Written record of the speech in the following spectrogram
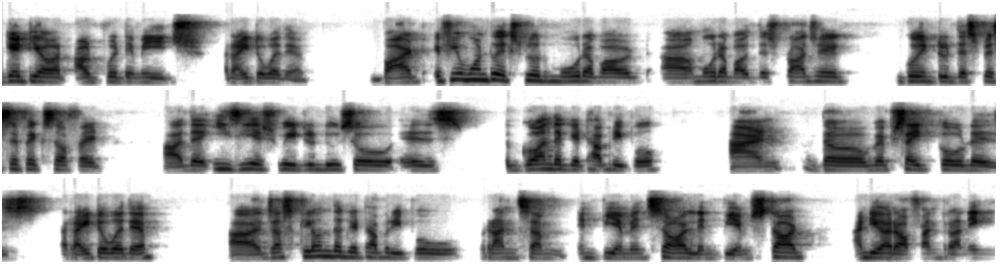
get your output image right over there. But if you want to explore more about uh, more about this project, go into the specifics of it. Uh, the easiest way to do so is to go on the GitHub repo, and the website code is right over there. Uh, just clone the GitHub repo, run some npm install, npm start, and you are off and running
